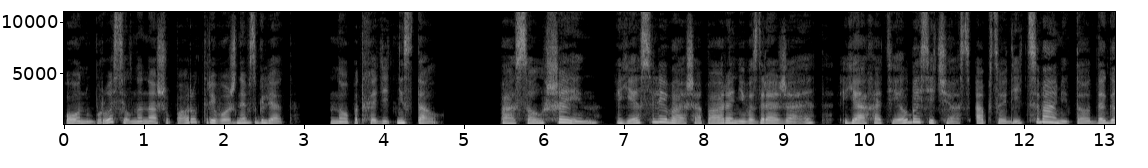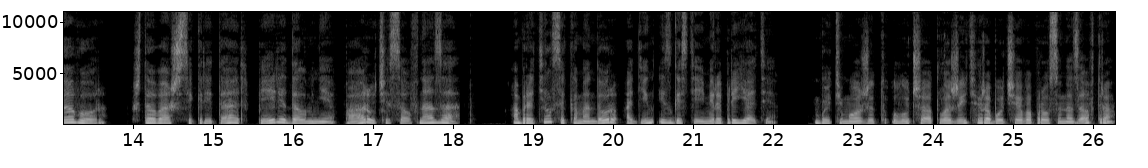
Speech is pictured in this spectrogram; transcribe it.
Он бросил на нашу пару тревожный взгляд, но подходить не стал. «Посол Шейн, если ваша пара не возражает, я хотел бы сейчас обсудить с вами тот договор, что ваш секретарь передал мне пару часов назад». Обратился к командору один из гостей мероприятия. «Быть может, лучше отложить рабочие вопросы на завтра?»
